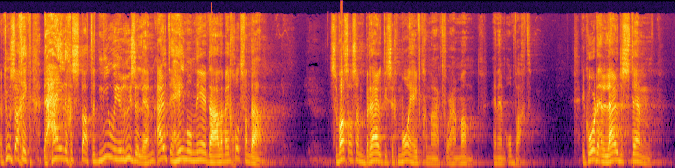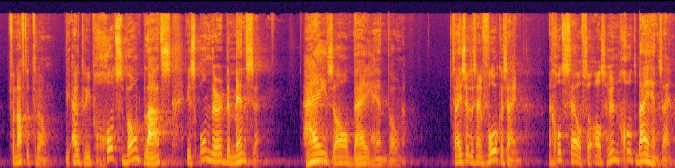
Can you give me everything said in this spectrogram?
En toen zag ik de heilige stad, het nieuwe Jeruzalem, uit de hemel neerdalen bij God vandaan. Ze was als een bruid die zich mooi heeft gemaakt voor haar man en hem opwacht. Ik hoorde een luide stem vanaf de troon die uitriep: Gods woonplaats is onder de mensen. Hij zal bij hen wonen. Zij zullen zijn volken zijn en God zelf zal als hun God bij hen zijn.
